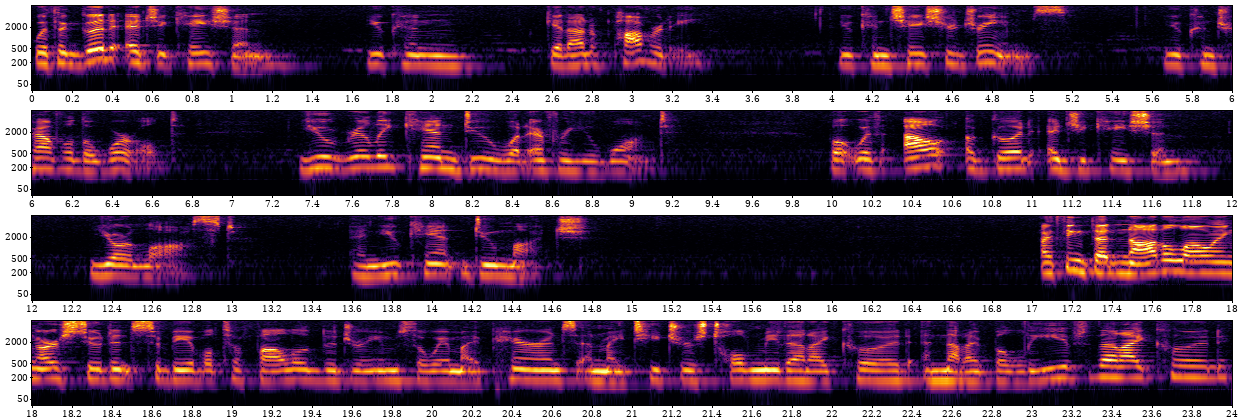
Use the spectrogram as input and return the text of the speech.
With a good education, you can get out of poverty. You can chase your dreams. You can travel the world. You really can do whatever you want. But without a good education, you're lost, and you can't do much. I think that not allowing our students to be able to follow the dreams the way my parents and my teachers told me that I could and that I believed that I could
